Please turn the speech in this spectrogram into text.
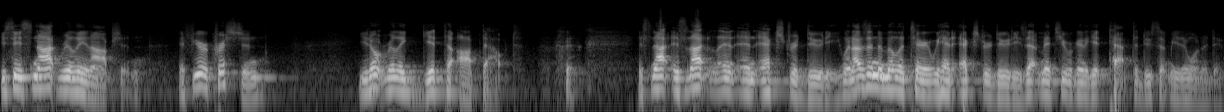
You see, it's not really an option. If you're a Christian, you don't really get to opt out. it's not, it's not an, an, extra duty. When I was in the military, we had extra duties. That meant you were going to get tapped to do something you didn't want to do.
